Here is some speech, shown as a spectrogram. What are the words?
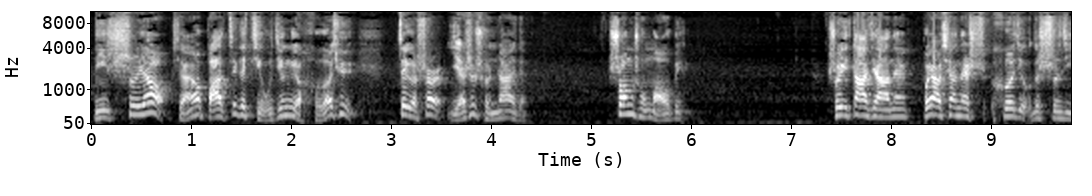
你吃药想要把这个酒精给合去，这个事儿也是存在的，双重毛病。所以大家呢，不要像那喝酒的司机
